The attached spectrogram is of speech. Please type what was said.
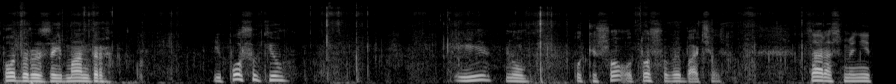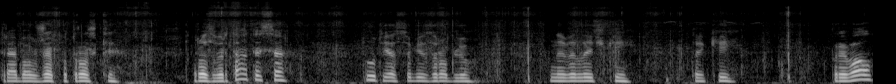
подорожей, мандр і пошуків. І, ну, поки що, ото, що ви бачили. Зараз мені треба вже потрошки розвертатися. Тут я собі зроблю невеличкий такий привал,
